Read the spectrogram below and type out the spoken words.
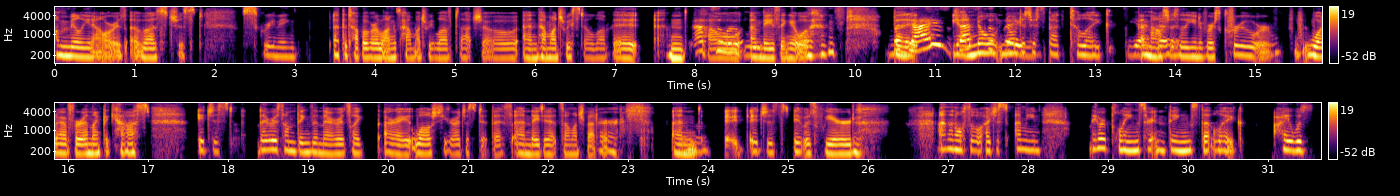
a million hours of us just screaming at the top of our lungs how much we loved that show and how much we still love it and how amazing it was. But But guys, yeah, that's the no no disrespect to like the Yeah, go Masters of the Universe crew or whatever and like the cast. It just there were some things in there. It's like, all right, well, She-Ra just did this and they did it so much better. And hmm it it just it was weird. And then also I just I mean they were playing certain things that like I was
